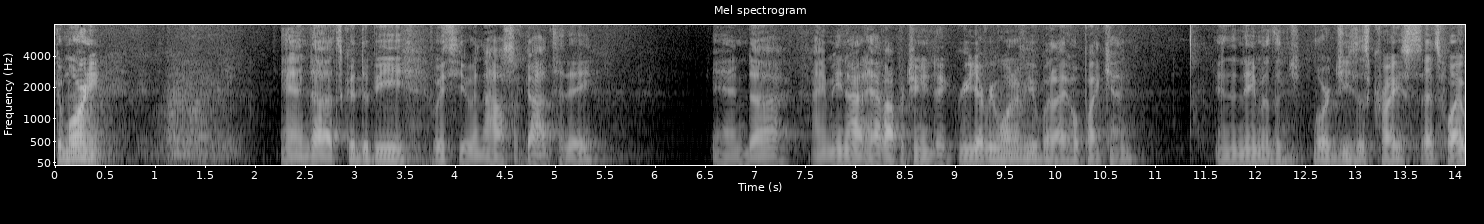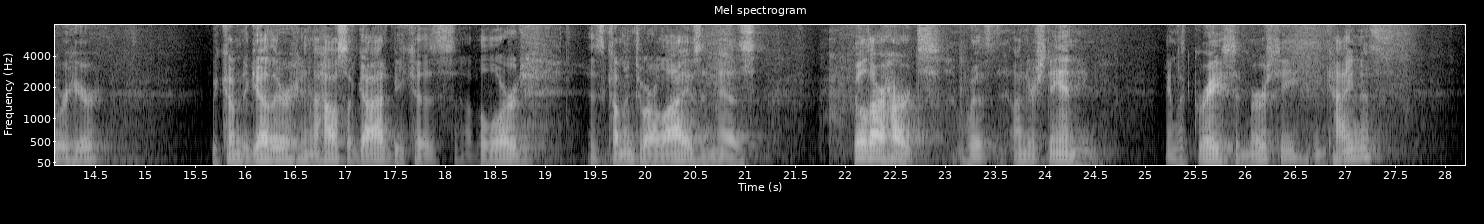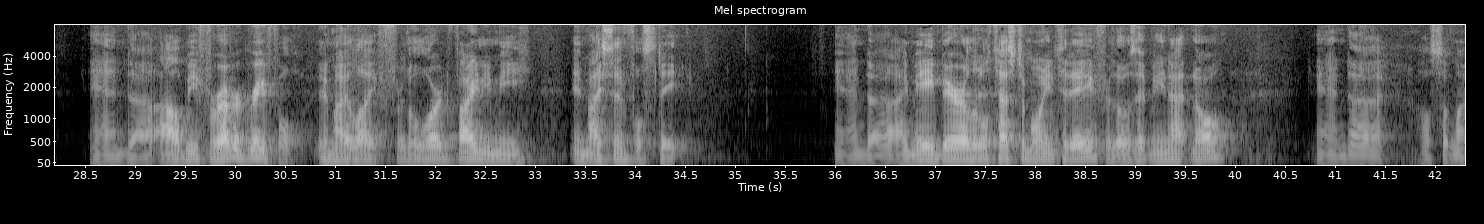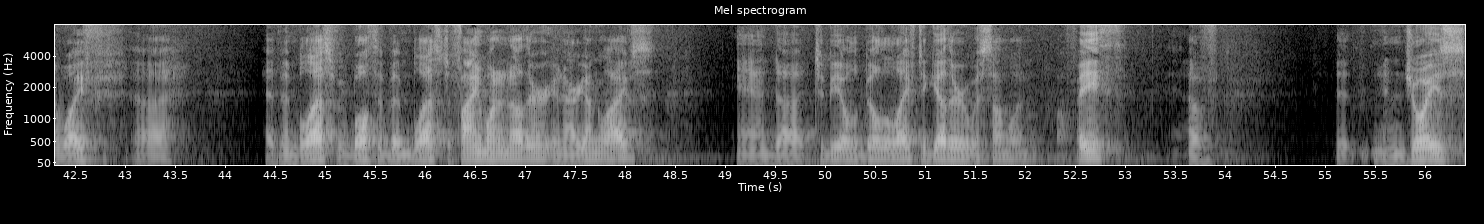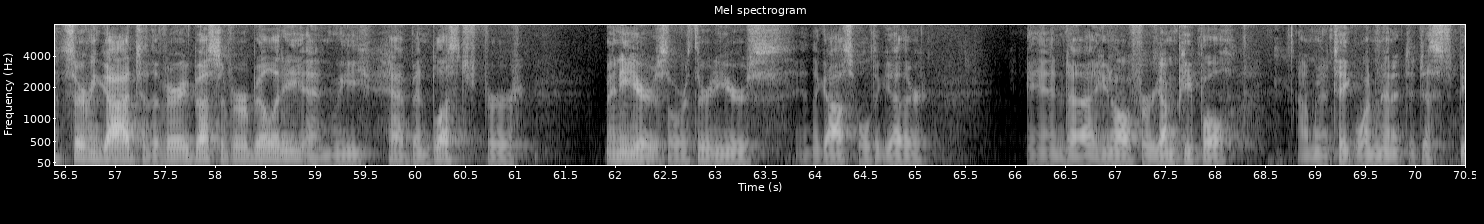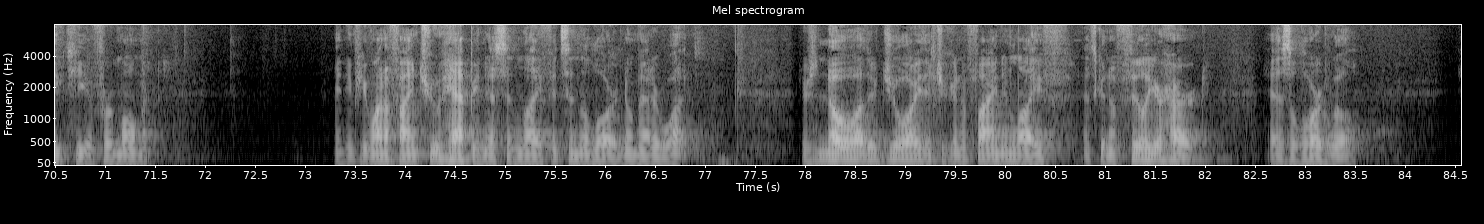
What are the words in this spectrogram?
Good morning. And uh, it's good to be with you in the house of God today. And uh, I may not have opportunity to greet every one of you, but I hope I can. In the name of the Lord Jesus Christ, that's why we're here. We come together in the house of God because the Lord has come into our lives and has filled our hearts with understanding and with grace and mercy and kindness. And uh, I'll be forever grateful in my life for the Lord finding me in my sinful state. And uh, I may bear a little testimony today for those that may not know. And uh, also, my wife uh, had been blessed. We both have been blessed to find one another in our young lives and uh, to be able to build a life together with someone of faith and of enjoys serving God to the very best of her ability, and we have been blessed for many years, over 30 years in the gospel together. And, uh, you know, for young people, I'm going to take one minute to just speak to you for a moment. And if you want to find true happiness in life, it's in the Lord no matter what. There's no other joy that you're going to find in life that's going to fill your heart as the Lord will.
